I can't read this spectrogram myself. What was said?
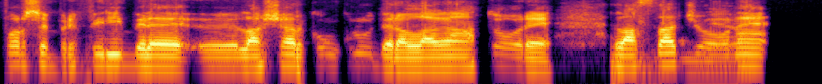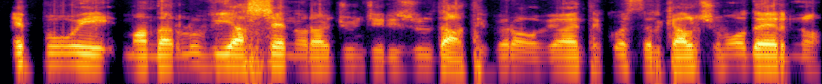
forse è preferibile eh, lasciar concludere all'allenatore la stagione e poi mandarlo via se non raggiunge i risultati. Però ovviamente questo è il calcio moderno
